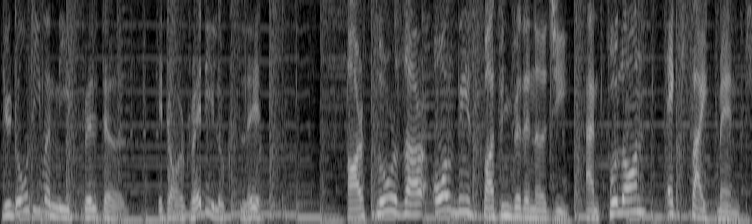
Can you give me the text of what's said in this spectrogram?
You don't even need filters, it already looks lit. Our floors are always buzzing with energy and full on excitement.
